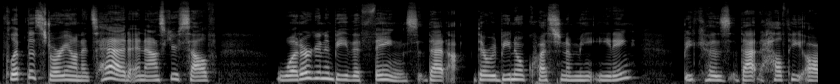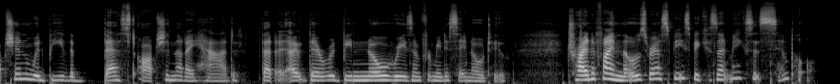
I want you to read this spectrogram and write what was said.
flip the story on its head and ask yourself, what are going to be the things that there would be no question of me eating because that healthy option would be the best option that I had that I, there would be no reason for me to say no to. Try to find those recipes because that makes it simple.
